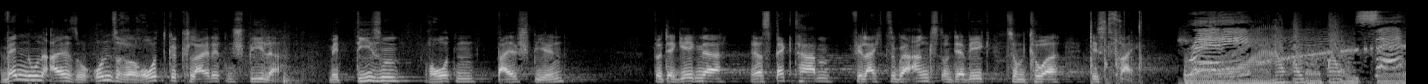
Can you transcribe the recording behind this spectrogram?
Wenn nun also unsere rot gekleideten Spieler mit diesem roten Ball spielen, wird der Gegner Respekt haben, vielleicht sogar Angst und der Weg zum Tor ist frei. ready, set,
